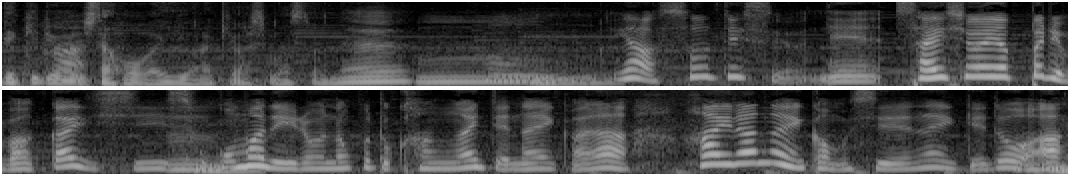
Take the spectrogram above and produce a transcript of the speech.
できるようにした方がいいような気がしますよね。うん、いやそうですよね。最初はやっぱり若いし、うん、そこまでいろんなこと考えてないから入らないかもしれないけど、うん、あ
